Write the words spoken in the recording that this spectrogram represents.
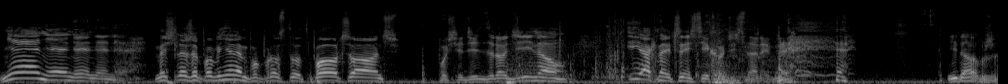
Nie, nie, nie, nie, nie. Myślę, że powinienem po prostu odpocząć, posiedzieć z rodziną i jak najczęściej chodzić na ryby. I dobrze.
